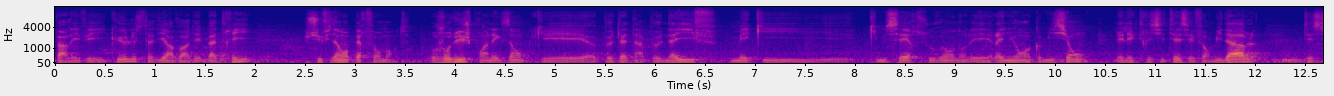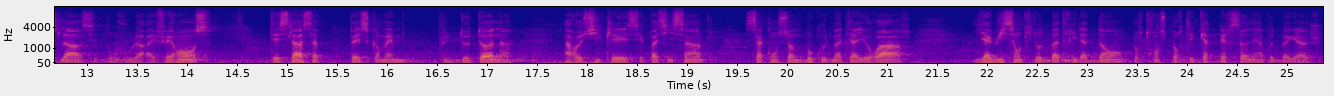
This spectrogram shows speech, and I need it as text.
par les véhicules, c'est-à-dire avoir des batteries suffisamment performantes. Aujourd'hui, je prends un exemple qui est euh, peut-être un peu naïf, mais qui, qui me sert souvent dans les réunions en commission. L'électricité, c'est formidable. Tesla, c'est pour vous la référence. Tesla, ça pèse quand même plus de 2 tonnes. À recycler, c'est pas si simple. Ça consomme beaucoup de matériaux rares. Il y a 800 kg de batterie là-dedans pour transporter 4 personnes et un peu de bagages.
